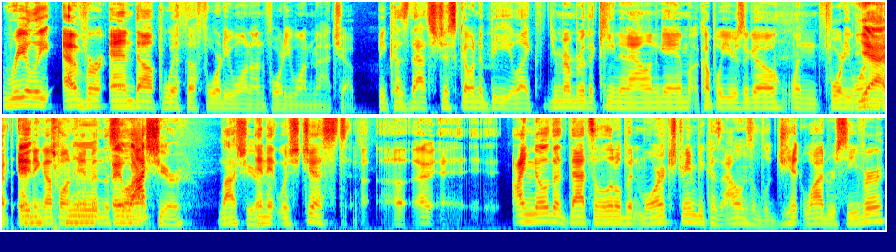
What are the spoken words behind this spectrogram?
really ever end up with a 41 on 41 matchup because that's just going to be like you remember the Keenan Allen game a couple years ago when 41 yeah, kept ending up on him in the tw- uh, slot last year. Last year. and it was just uh, I, I know that that's a little bit more extreme because Allen's a legit wide receiver.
